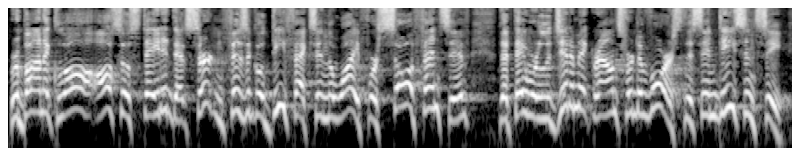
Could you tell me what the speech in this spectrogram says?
Rabbinic law also stated that certain physical defects in the wife were so offensive that they were legitimate grounds for divorce, this indecency.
